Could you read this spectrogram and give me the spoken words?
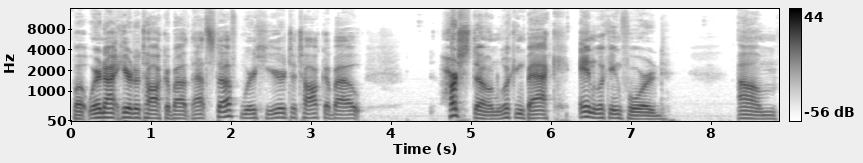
But we're not here to talk about that stuff. We're here to talk about Hearthstone, looking back and looking forward. Um,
